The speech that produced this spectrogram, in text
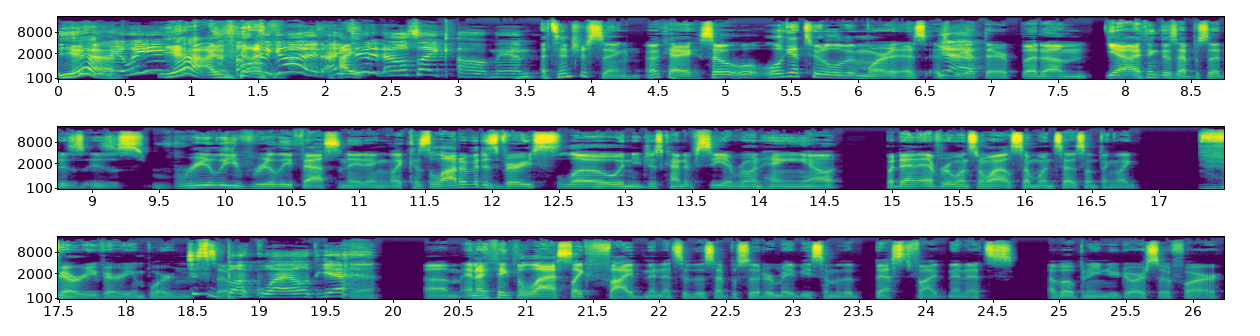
Yeah, really? yeah. I, Oh my I- god, I, I- did it. I was like, oh man. That's interesting. Okay, so we'll, we'll get to it a little bit more as, as we get there. But um, yeah, I think this episode is is really really fascinating. Like, because a lot of it is very slow, and you just kind of see everyone hanging out. But then every once in a while, someone says something like very very important. Just So, buck wild, yeah. Yeah. Um, and I think the last like five minutes of this episode are maybe some of the best five minutes of opening new door so far.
